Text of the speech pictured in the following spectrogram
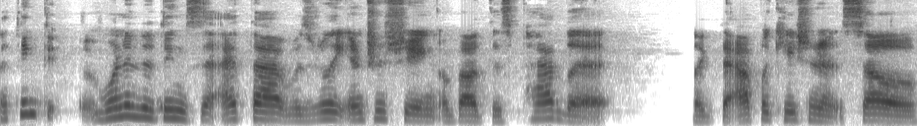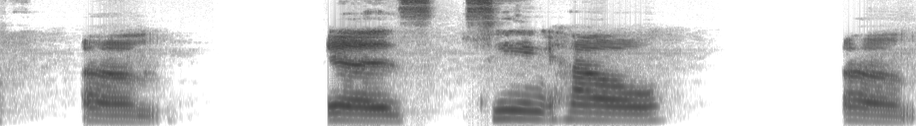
I think one of the things that I thought was really interesting about this Padlet, like the application itself, um, is seeing how um,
